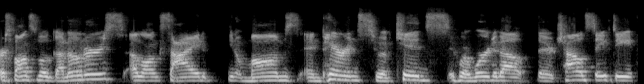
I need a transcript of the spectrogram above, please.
responsible gun owners alongside you know moms and parents who have kids who are worried about their child safety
